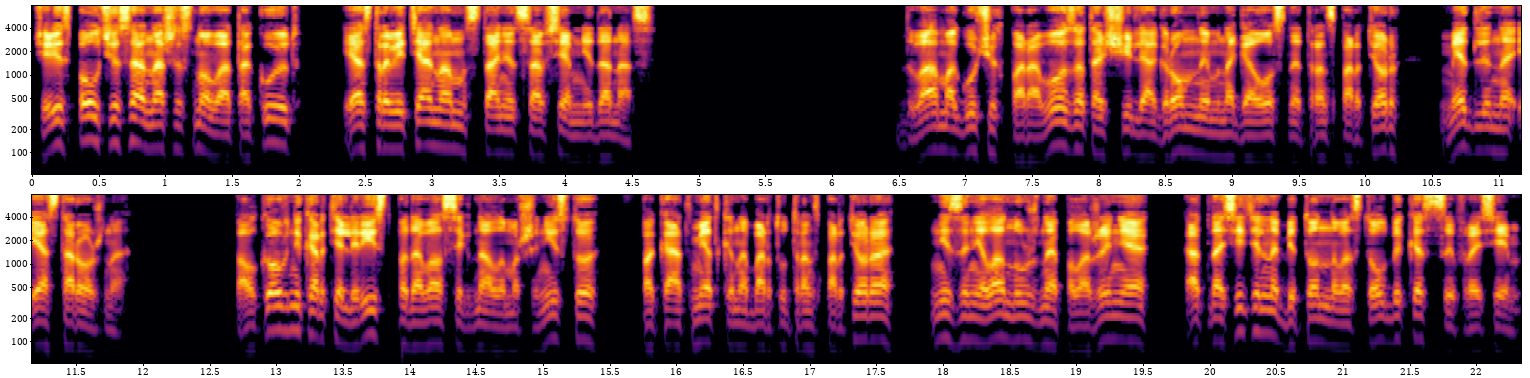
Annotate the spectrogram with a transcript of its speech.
Через полчаса наши снова атакуют, и островитянам станет совсем не до нас». Два могучих паровоза тащили огромный многоосный транспортер медленно и осторожно. Полковник-артиллерист подавал сигналы машинисту, пока отметка на борту транспортера не заняла нужное положение относительно бетонного столбика с цифрой 7.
